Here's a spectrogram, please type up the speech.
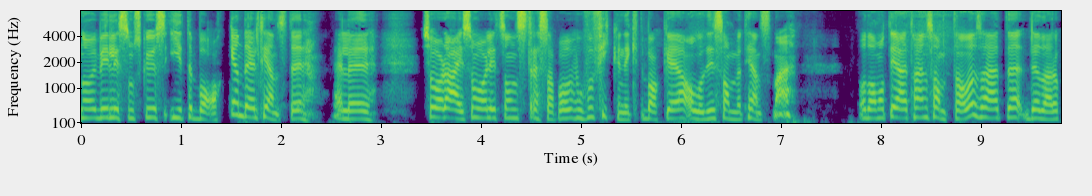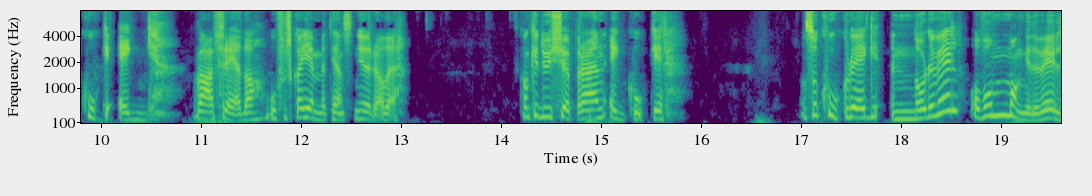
når, vi liksom skulle gi tilbake en del tjenester, eller så var det ei som var litt sånn stressa på hvorfor fikk hun ikke tilbake alle de samme tjenestene. Og Da måtte jeg ta en samtale og sa at det, der å koke egg hver fredag, hvorfor skal hjemmetjenesten gjøre det? Kan ikke du kjøpe deg en eggkoker? Og Så koker du egg når du vil, og hvor mange du vil.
